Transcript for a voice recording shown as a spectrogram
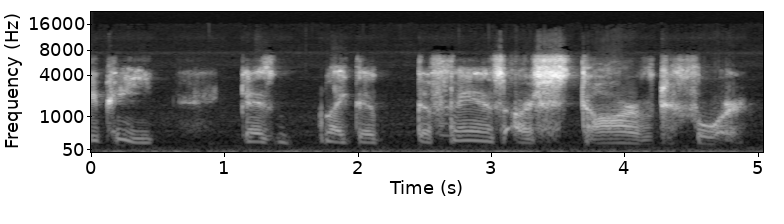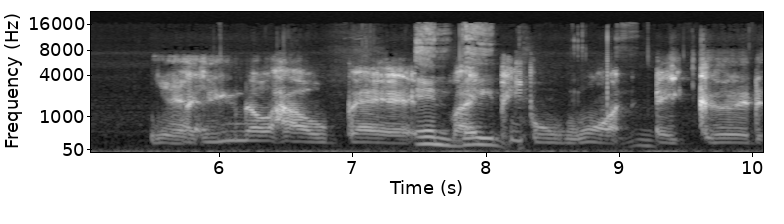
IP, because like the the fans are starved for. Yeah. Like you know how bad And like they- people want a good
